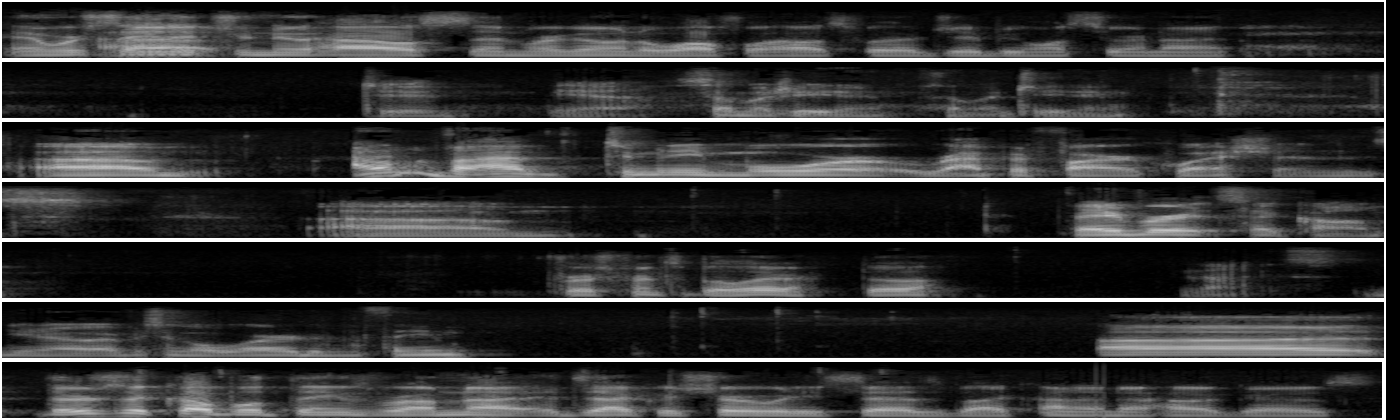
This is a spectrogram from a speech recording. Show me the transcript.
And we're staying Uh, at your new house, and we're going to Waffle House whether JB wants to or not. Dude, yeah, so much eating, so much eating. Um, I don't know if I have too many more rapid fire questions. Um, favorite sitcom? Fresh Prince of Bel Air. Duh. Nice. You know every single word of the theme. Uh, there's a couple things where I'm not exactly sure what he says, but I kind of know how it goes.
